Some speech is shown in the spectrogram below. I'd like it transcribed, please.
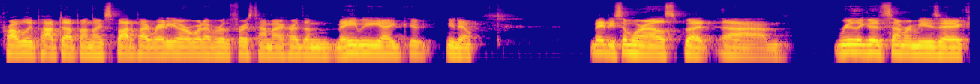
probably popped up on like Spotify Radio or whatever the first time I heard them. Maybe I, could, you know, maybe somewhere else, but um, really good summer music.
